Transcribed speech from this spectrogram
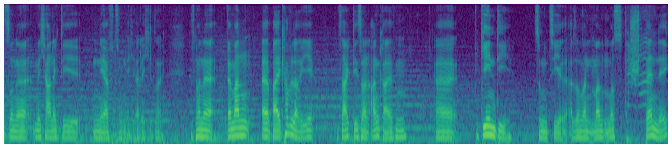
so eine Mechanik, die nervt ziemlich, ehrlich gesagt. Dass man, äh, wenn man äh, bei Kavallerie sagt, die sollen angreifen, äh, gehen die zum Ziel. Also man, man muss ständig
